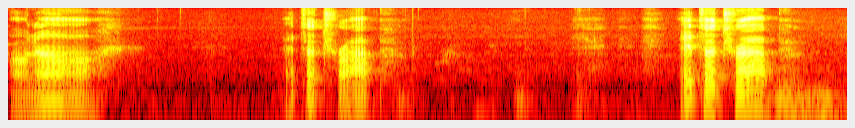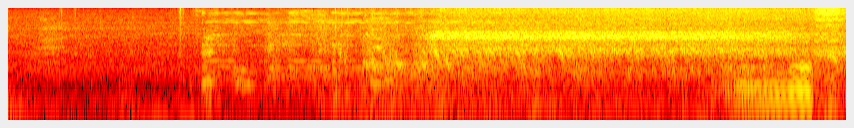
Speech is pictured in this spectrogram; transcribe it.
Oh no. It's a trap. It's a trap. Oof.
